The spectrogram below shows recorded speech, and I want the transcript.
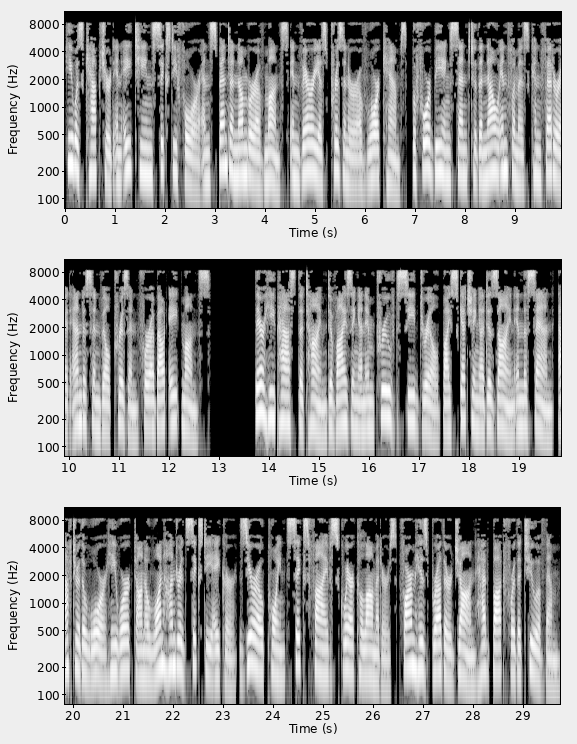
He was captured in 1864 and spent a number of months in various prisoner of war camps, before being sent to the now infamous Confederate Andersonville prison for about eight months. There he passed the time devising an improved seed drill by sketching a design in the sand. After the war, he worked on a 160-acre (0.65 square kilometers) farm his brother John had bought for the two of them.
